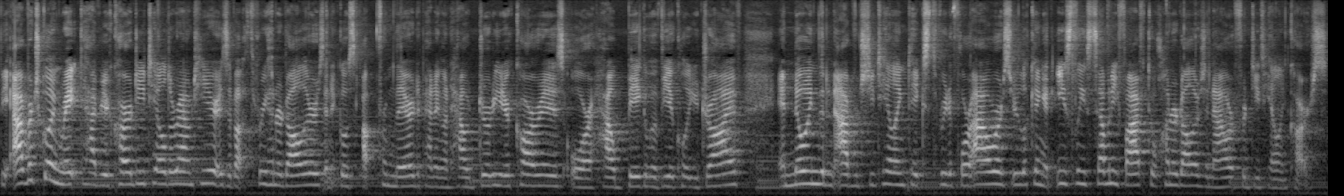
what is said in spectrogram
The average going rate to have your car detailed around here is about $300 and it goes up from there depending on how dirty your car is or how big of a vehicle you drive. And knowing that an average detailing takes three to four hours, you're looking at easily 75 to $100 an hour for detailing cars.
